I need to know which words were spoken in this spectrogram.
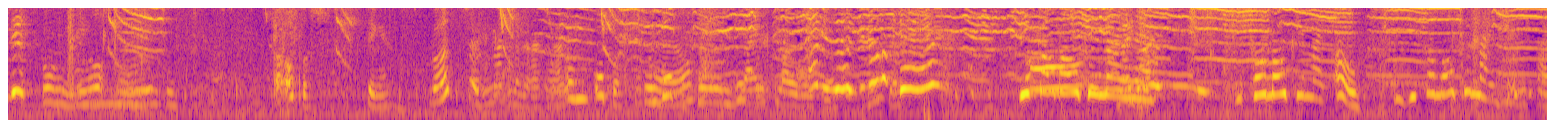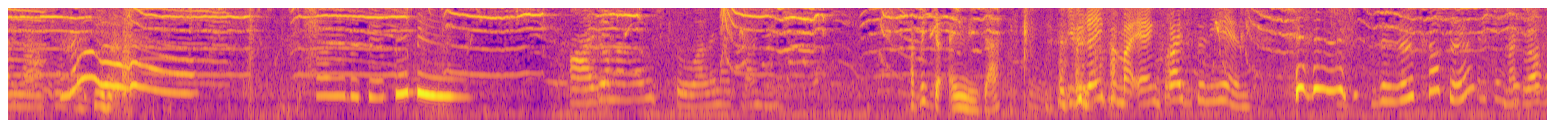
Dit vond ik heel Oh, oppers. Dingen. Wat? Zo, die maakt me er eigenlijk uit. Een opper. Een bopper. een. Oh, die zijn hè? Die komen ook in mijn... eh, Die komen ook in mijn... Oh, die komen ook in mijn tuin. Ah, ik wil ons toe, alleen ik kan niet. Dat vind ik eng niet, hè? Iedereen vindt mij eng, wrijf het er niet in. Ze zijn zo schattig. Maak wel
